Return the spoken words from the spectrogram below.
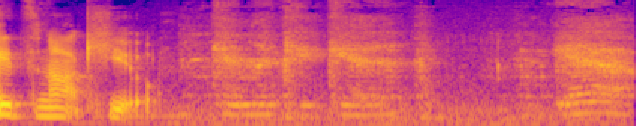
It's not cute. Can I kick it? Yeah,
